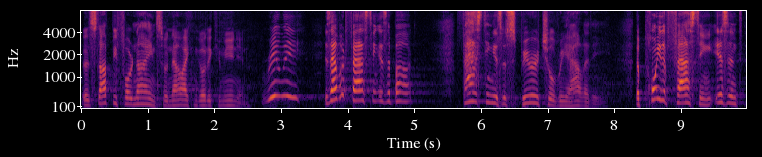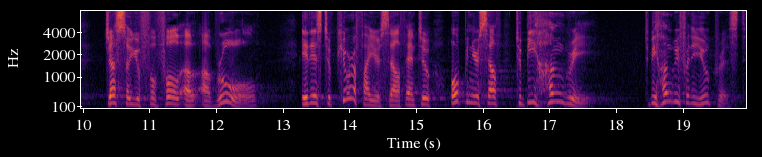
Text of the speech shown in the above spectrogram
the, stop before nine, so now I can go to communion. Really? Is that what fasting is about? Fasting is a spiritual reality. The point of fasting isn't just so you fulfill a, a rule, it is to purify yourself and to open yourself to be hungry, to be hungry for the Eucharist.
